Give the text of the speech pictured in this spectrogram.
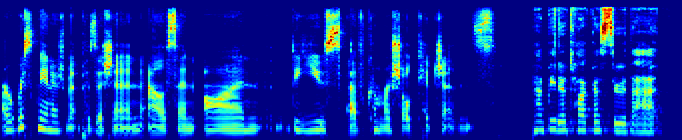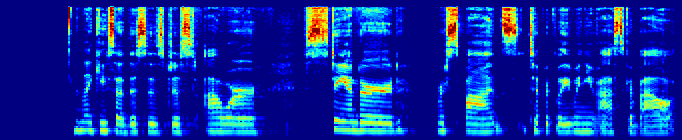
our risk management position, Allison, on the use of commercial kitchens? Happy to talk us through that. And like you said, this is just our standard response typically when you ask about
